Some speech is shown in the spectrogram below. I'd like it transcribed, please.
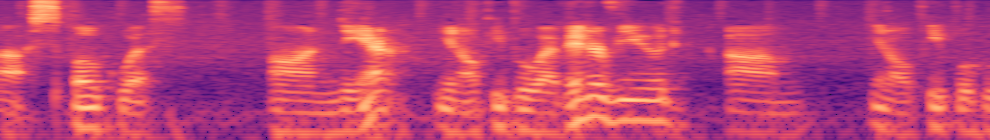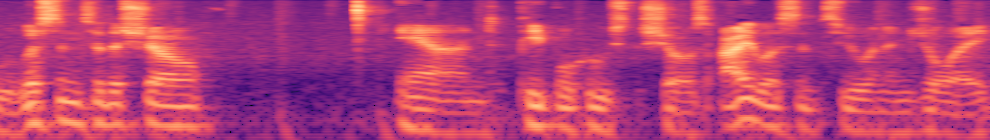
uh, spoke with on the air. You know, people who I've interviewed, um, you know, people who listen to the show, and people whose shows I listen to and enjoy,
